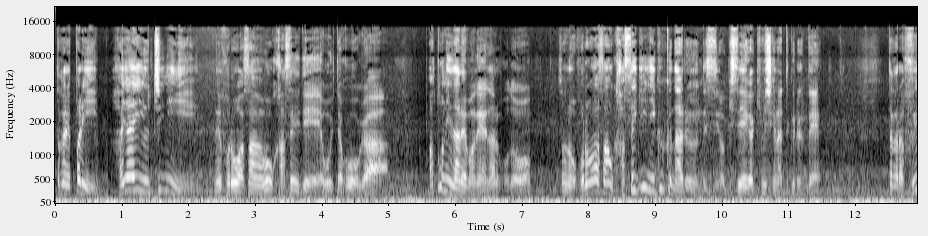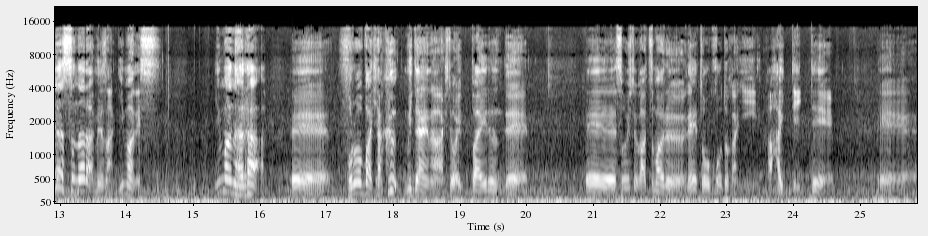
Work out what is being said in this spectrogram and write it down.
だからやっぱり早いうちにね、フォロワーさんを稼いでおいた方が、後になればね、なるほど、そのフォロワーさんを稼ぎにくくなるんですよ。規制が厳しくなってくるんで。だから増やすなら皆さん今です。今なら、えー、フォロワー100みたいな人がいっぱいいるんで、えー、そういう人が集まるね、投稿とかに入っていって、え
